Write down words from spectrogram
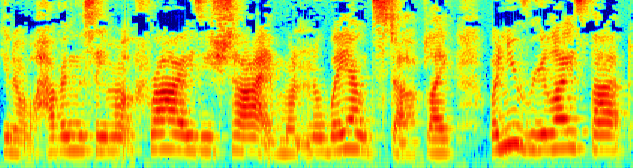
you know, having the same amount of fries each time, wanting a way out stuff. Like when you realize that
